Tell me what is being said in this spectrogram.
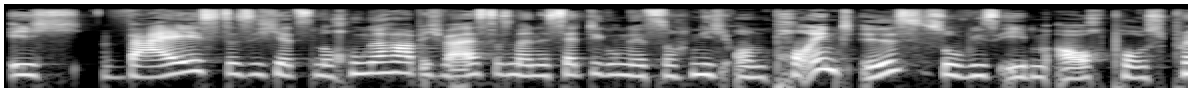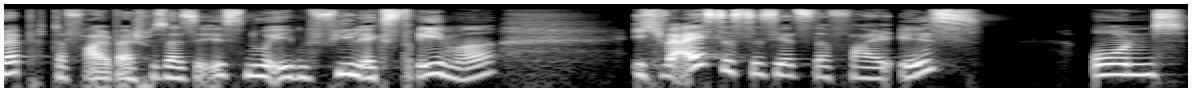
ich weiß, dass ich jetzt noch Hunger habe, ich weiß, dass meine Sättigung jetzt noch nicht on point ist, so wie es eben auch Post-Prep der Fall beispielsweise ist, nur eben viel extremer. Ich weiß, dass das jetzt der Fall ist und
